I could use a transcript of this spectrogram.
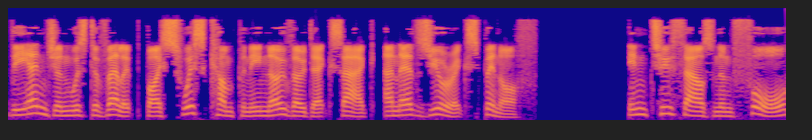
The engine was developed by Swiss company Novodex AG, an ETH Zurich spin-off. In 2004,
